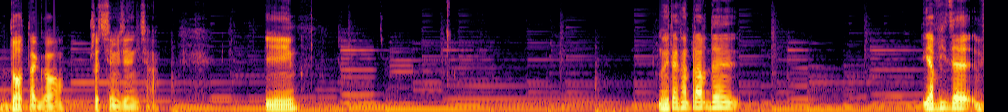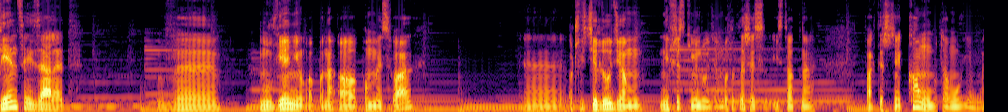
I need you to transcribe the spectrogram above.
do tego przedsięwzięcia. I No i tak naprawdę ja widzę więcej zalet w mówieniu o, o pomysłach. E, oczywiście ludziom, nie wszystkim ludziom, bo to też jest istotne, faktycznie komu to mówimy.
